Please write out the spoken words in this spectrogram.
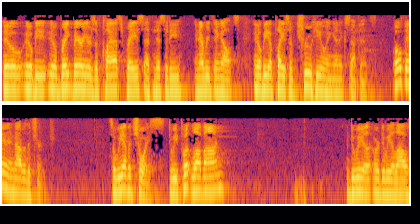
It'll, it'll, be, it'll break barriers of class, race, ethnicity, and everything else. It'll be a place of true healing and acceptance, both in and out of the church. So we have a choice. Do we put love on? Or do we, or do we allow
